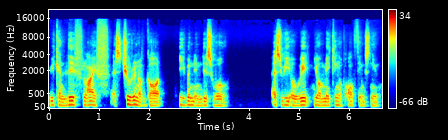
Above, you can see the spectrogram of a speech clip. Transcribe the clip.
we can live life as children of God even in this world as we await your making of all things new.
